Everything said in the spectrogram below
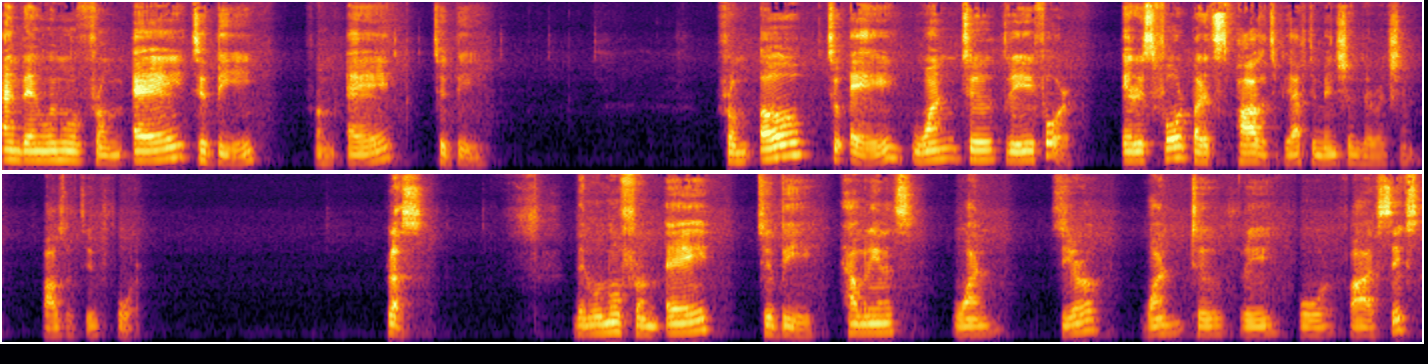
And then we move from A to B from A to B. From O to A, 1, 2, 3, 4. It is 4, but it's positive. You have to mention direction. Positive 4. Plus. Then we move from A to B. How many units? 1, 0, 1, 2, 3, 4, 5, 6.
